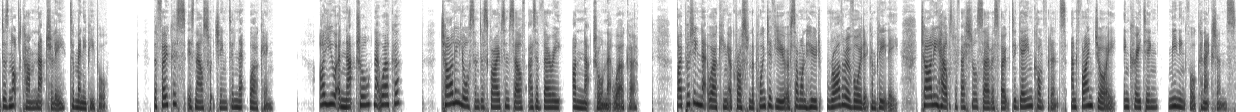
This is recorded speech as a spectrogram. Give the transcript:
does not come naturally to many people. The focus is now switching to networking. Are you a natural networker? Charlie Lawson describes himself as a very unnatural networker. By putting networking across from the point of view of someone who'd rather avoid it completely, Charlie helps professional service folk to gain confidence and find joy in creating meaningful connections.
